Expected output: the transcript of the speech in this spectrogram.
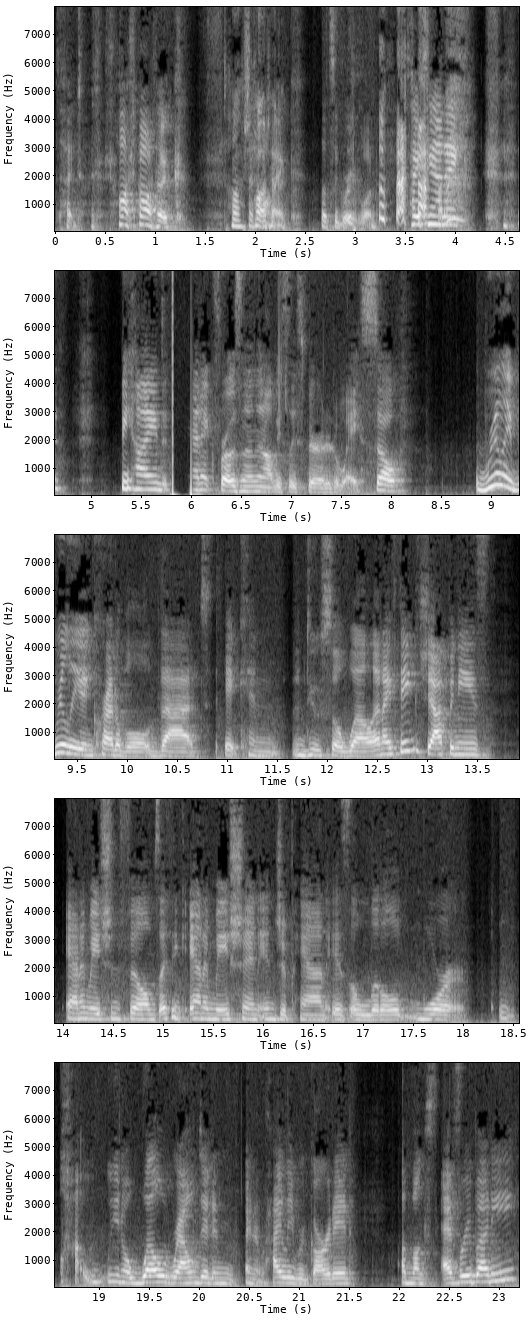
Ti- ti- Titanic. Titanic. Titanic. That's a great one. Titanic. behind Titanic, Frozen, and then obviously Spirited Away. So, really, really incredible that it can do so well. And I think Japanese animation films, I think animation in Japan is a little more, you know, well-rounded and, and highly regarded amongst everybody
